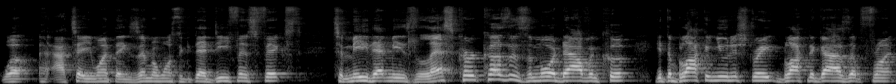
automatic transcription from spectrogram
Well, I tell you one thing. Zimmer wants to get that defense fixed. To me, that means less Kirk Cousins and more Dalvin Cook. Get the blocking unit straight, block the guys up front,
